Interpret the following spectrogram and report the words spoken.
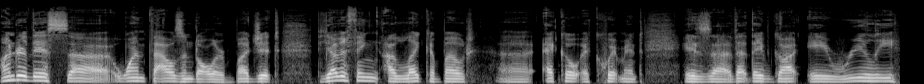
under this uh, $1,000 budget, the other thing I like about uh, Echo equipment is uh, that they've got a really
